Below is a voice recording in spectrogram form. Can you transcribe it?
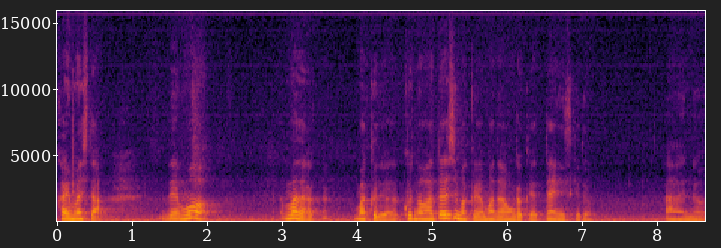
買いました。でもまだ Mac ではこの新しい Mac ではまだ音楽やってないんですけどあの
